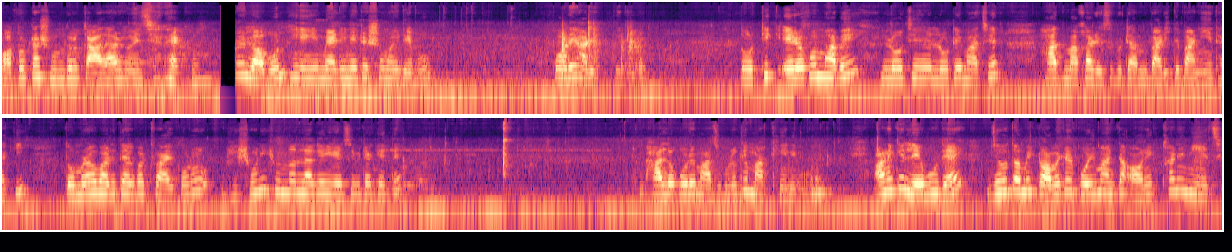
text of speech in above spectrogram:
কতটা সুন্দর কালার হয়েছে, দেখো। লবণ এই ম্যারিনেটের সময় দেব। পরে আর একটু দেবো। তো ঠিক এরকমভাবেই লোটে লোটে মাছের হাত মাখা রেসিপিটা আমি বাড়িতে বানিয়ে থাকি। তোমরাও বাড়িতে একবার ট্রাই করো। ভীষণই সুন্দর লাগে এই রেসিপিটা খেতে। ভালো করে মাছগুলোকে মাখিয়ে নেব। অনেকে লেবু দেয়, যেহেতু আমি টমেটোর পরিমাণটা অনেকখানি নিয়েছি,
